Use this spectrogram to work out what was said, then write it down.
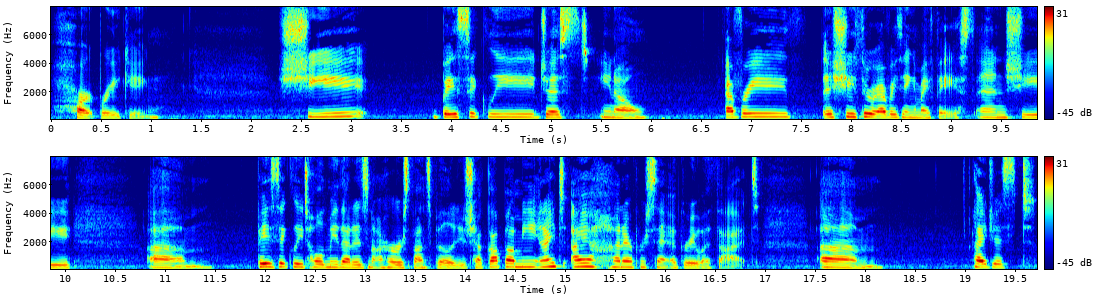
heartbreaking she basically just, you know, every she threw everything in my face and she um, basically told me that it's not her responsibility to check up on me. And I, I 100% agree with that. Um, I just,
